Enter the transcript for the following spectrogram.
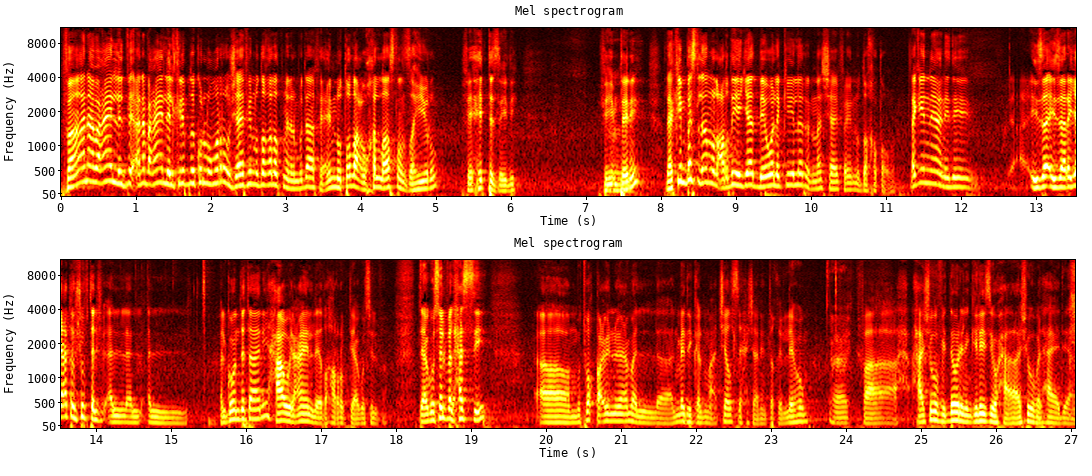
فأنا بعين للف... أنا بعين للكليب ده كله مرة وشايف إنه ده غلط من المدافع إنه طلع وخلى أصلا ظهيره في حتة زي دي. فهمتني؟ لكن بس لأنه العرضية جات بورا كيلر الناس شايفة إنه ده خطأ. لكن يعني دي اذا إذا رجعت وشفت الف... ال... ال... ال... الجون ده تاني حاول عين لتحرك تياجو سيلفا. تياجو سيلفا الحسي آه متوقع إنه يعمل ال medical مع تشيلسي عشان ينتقل لهم. آي. فحشوف في الدوري الإنجليزي وحشوف الحاجة دي يعني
